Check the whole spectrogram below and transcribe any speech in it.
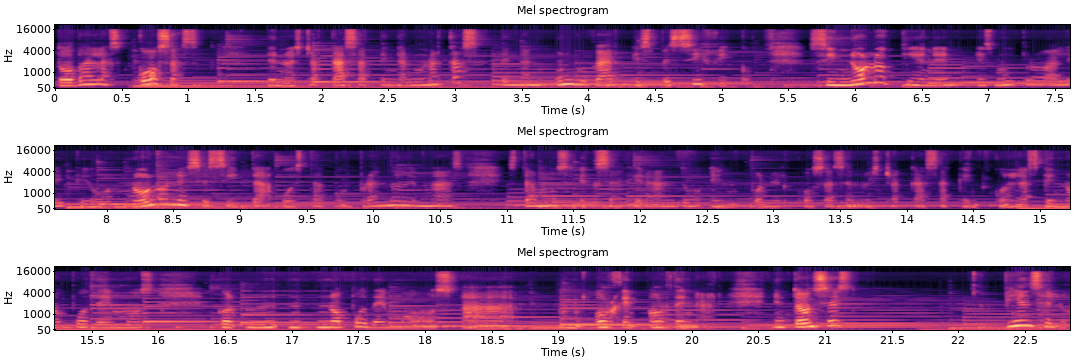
Todas las cosas de nuestra casa tengan una casa, tengan un lugar específico. Si no lo tienen, es muy probable que o no lo necesita o está comprando de más. Estamos exagerando en poner cosas en nuestra casa que, con las que no podemos, no podemos ah, ordenar. Entonces, piénselo,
